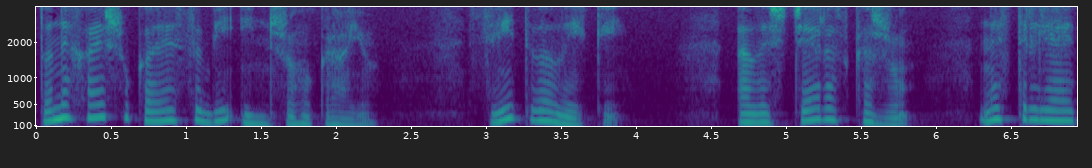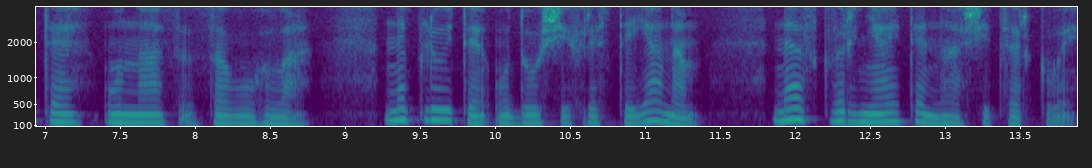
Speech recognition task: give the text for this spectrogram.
то нехай шукає собі іншого краю. Світ великий. Але ще раз кажу: не стріляйте у нас за вугла, не плюйте у душі християнам, не оскверняйте наші церкви.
